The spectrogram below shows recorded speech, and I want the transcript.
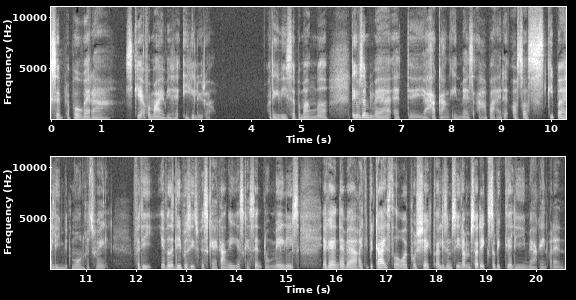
Eksempler på, hvad der sker for mig, hvis jeg ikke lytter. Og det kan vise sig på mange måder. Det kan fx være, at øh, jeg har gang i en masse arbejde, og så skipper jeg lige mit morgenritual. Fordi jeg ved lige præcis, hvad jeg skal have gang i. Jeg skal have sendt nogle mails. Jeg kan endda være rigtig begejstret over et projekt, og ligesom sige, men så er det ikke så vigtigt, at jeg lige mærker ind, hvordan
